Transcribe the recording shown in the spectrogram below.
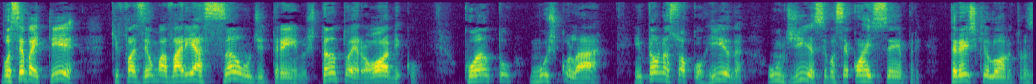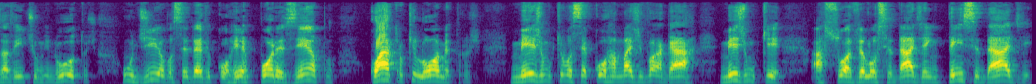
Você vai ter que fazer uma variação de treinos, tanto aeróbico quanto muscular. Então, na sua corrida, um dia, se você corre sempre 3 km a 21 minutos, um dia você deve correr, por exemplo, 4 km, mesmo que você corra mais devagar, mesmo que a sua velocidade, a intensidade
